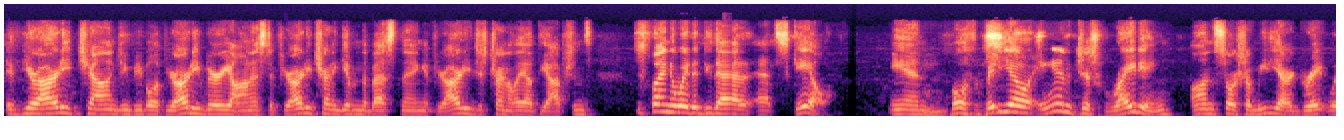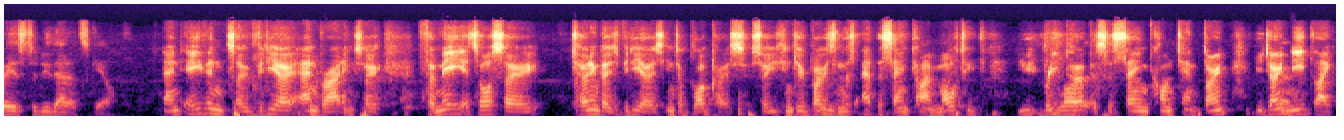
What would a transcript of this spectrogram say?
if you're already challenging people, if you're already very honest, if you're already trying to give them the best thing, if you're already just trying to lay out the options, just find a way to do that at scale. And mm-hmm. both video and just writing on social media are great ways to do that at scale. And even so, video and writing. So for me, it's also turning those videos into blog posts so you can do both mm. at the same time multi you repurpose the same content don't you don't yeah. need like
